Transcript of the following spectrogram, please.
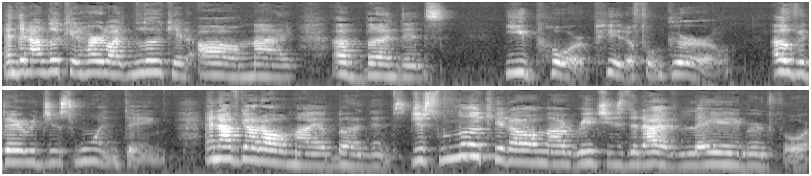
And then I look at her like, look at all my abundance. You poor, pitiful girl over there with just one thing and I've got all my abundance. Just look at all my riches that I have labored for.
